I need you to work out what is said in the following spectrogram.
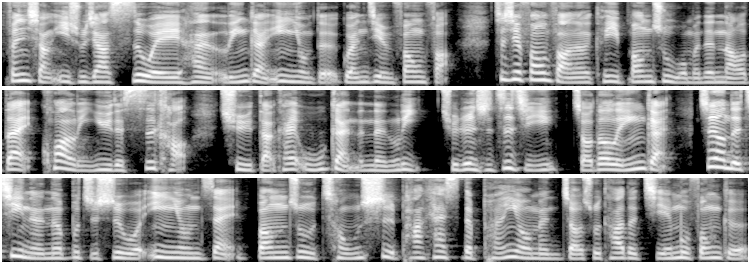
分享艺术家思维和灵感应用的关键方法。这些方法呢，可以帮助我们的脑袋跨领域的思考，去打开五感的能力，去认识自己，找到灵感。这样的技能呢，不只是我应用在帮助从事 podcast 的朋友们找出他的节目风格，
